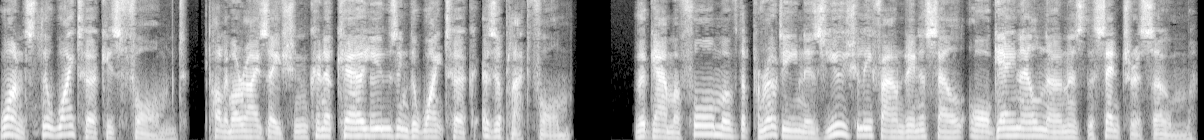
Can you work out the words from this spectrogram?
Once the white ERC is formed, polymerization can occur using the white ERC as a platform. The gamma form of the protein is usually found in a cell organelle known as the centrosome,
